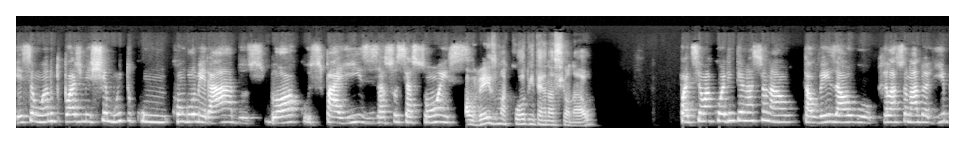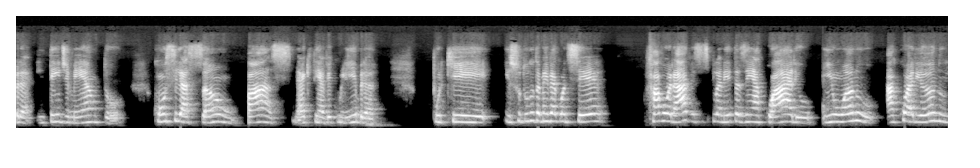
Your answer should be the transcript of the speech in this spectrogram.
Esse é um ano que pode mexer muito com conglomerados, blocos, países, associações. Talvez um acordo internacional Pode ser um acordo internacional, talvez algo relacionado à Libra, entendimento, conciliação, paz, né, que tem a ver com Libra, porque isso tudo também vai acontecer favorável esses planetas em Aquário, em um ano aquariano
